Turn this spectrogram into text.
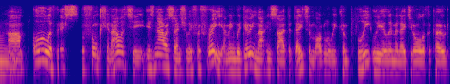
Mm. Um, all of this functionality is now essentially for free. I mean, we're doing that inside the data model. We completely eliminated all of the code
